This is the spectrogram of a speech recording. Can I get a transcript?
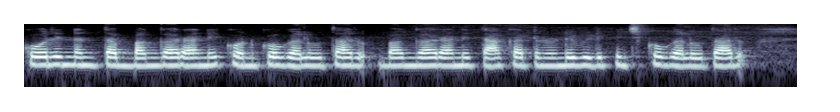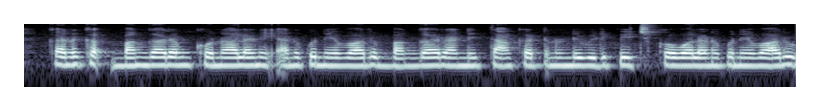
కోరినంత బంగారాన్ని కొనుక్కోగలుగుతారు. బంగారాన్ని తాకట్టు నుండి విడిపించుకోగలుగుతారు. కనుక బంగారం కొనాలని అనుకునేవారు బంగారాన్ని తాకట్టు నుండి విడిపించుకోవాలనుకునేవారు.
